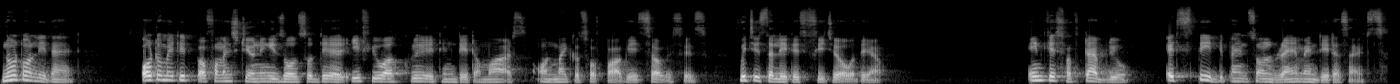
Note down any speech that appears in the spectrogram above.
Not only that, automated performance tuning is also there if you are creating data marts on Microsoft Power BI services, which is the latest feature over there. In case of Tableau, its speed depends on RAM and datasets.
